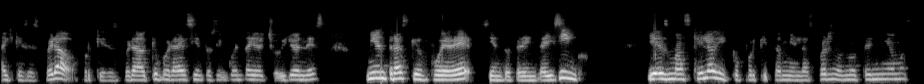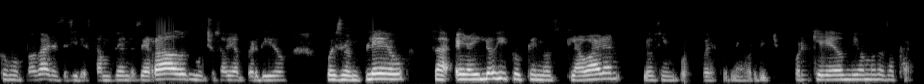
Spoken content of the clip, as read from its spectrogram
al que se esperaba, porque se esperaba que fuera de 158 billones, mientras que fue de 135. Y es más que lógico, porque también las personas no teníamos cómo pagar, es decir, estamos encerrados, muchos habían perdido pues su empleo, o sea, era ilógico que nos clavaran los impuestos, mejor dicho, porque ¿de dónde íbamos a sacar?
